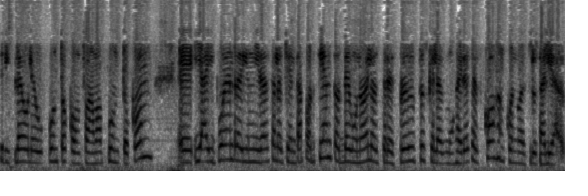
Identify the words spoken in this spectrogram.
www.confama.com eh, y ahí pueden redimir hasta el 80% de uno de los tres productos que las mujeres escojan con nuestros aliados.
